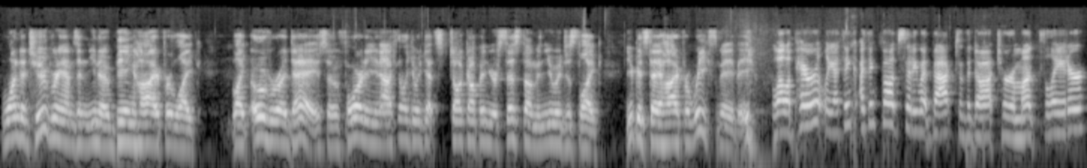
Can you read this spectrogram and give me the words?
one to two grams and you know being high for like like over a day. So 40, you know, I feel like it would get stuck up in your system and you would just like you could stay high for weeks maybe. Well, apparently, I think I think Bob said he went back to the doctor a month later.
